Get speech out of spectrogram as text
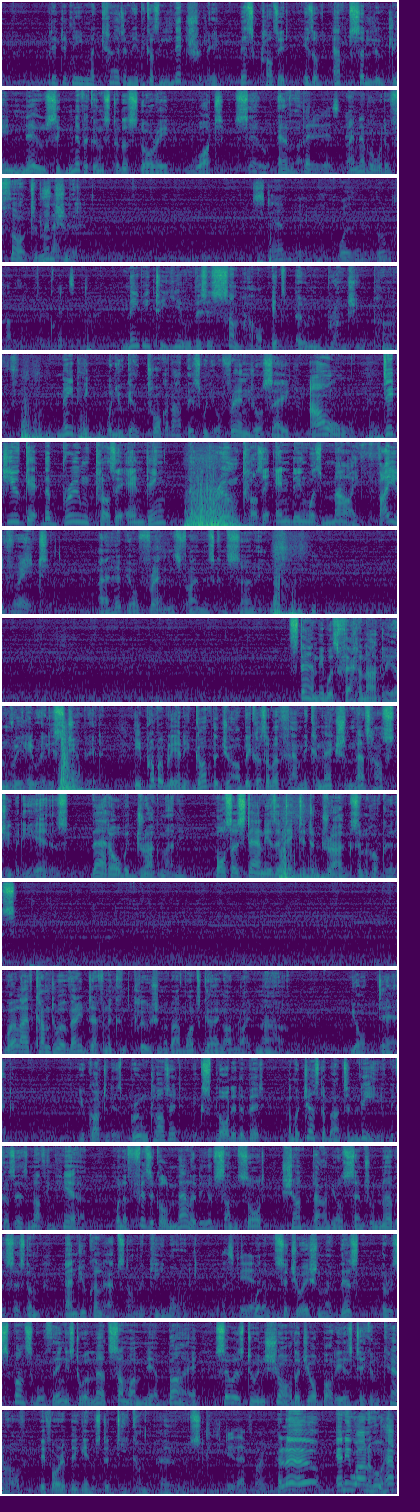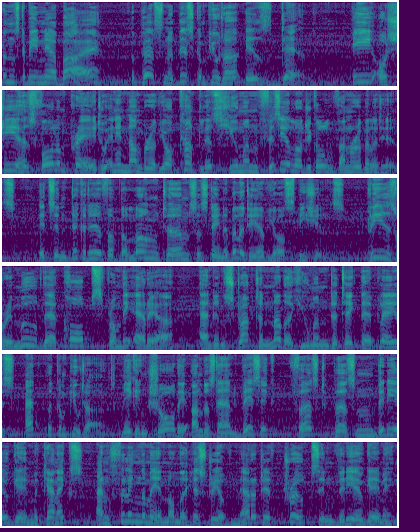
But it didn't even occur to me because literally this closet is of absolutely no significance to the story whatsoever. But it is now. I never would have thought to mention it. Stanley was in the broom closet for quite some time. Maybe to you this is somehow its own branching path. Maybe when you go talk about this with your friends, you'll say, Oh, did you get the broom closet ending? The broom closet ending was my favourite. I hope your friends find this concerning. Stanley was fat and ugly and really, really stupid. He probably only got the job because of a family connection. That's how stupid he is. That or with drug money. Also, Stanley is addicted to drugs and hookers. Well, I've come to a very definite conclusion about what's going on right now. You're dead. You got to this broom closet, explored it a bit, and were just about to leave because there's nothing here when a physical melody of some sort shut down your central nervous system and you collapsed on the keyboard. Must be it. Well, in a situation like this, The responsible thing is to alert someone nearby so as to ensure that your body is taken care of before it begins to decompose. Could you do that for me? Hello? Anyone who happens to be nearby? The person at this computer is dead. He or she has fallen prey to any number of your countless human physiological vulnerabilities. It's indicative of the long term sustainability of your species. Please remove their corpse from the area and instruct another human to take their place at the computer, making sure they understand basic first person video game mechanics and filling them in on the history of narrative tropes in video gaming,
